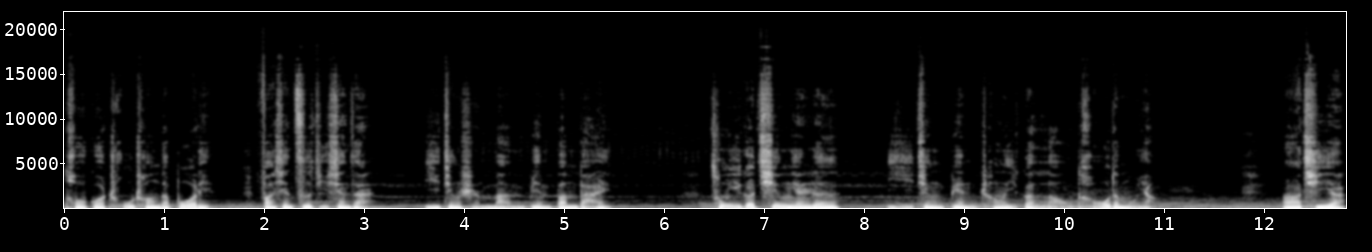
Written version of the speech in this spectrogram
透过橱窗的玻璃，发现自己现在已经是满鬓斑白，从一个青年人，已经变成了一个老头的模样。阿七呀，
